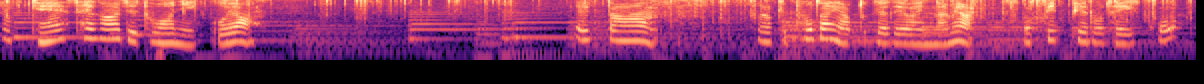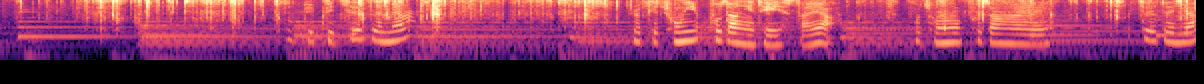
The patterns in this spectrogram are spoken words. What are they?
이렇게 세 가지 도안이 있고요. 일단 이렇게 포장이 어떻게 되어 있냐면 OPP로 되어 있고 OPP 뜯으면 이렇게 종이 포장이 되어 있어요. 그 종이 포장을 뜯으면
